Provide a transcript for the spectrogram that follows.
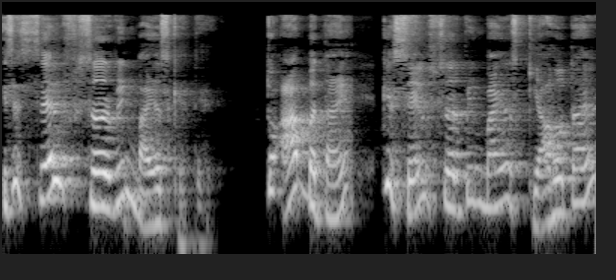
इसे सेल्फ सर्विंग बायस कहते हैं। तो आप बताएँ कि सेल्फ सर्विंग बायस क्या होता है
